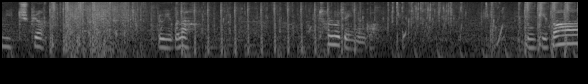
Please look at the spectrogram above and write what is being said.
이 주변 여기구나. 철로 돼 있는 거. 여기가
